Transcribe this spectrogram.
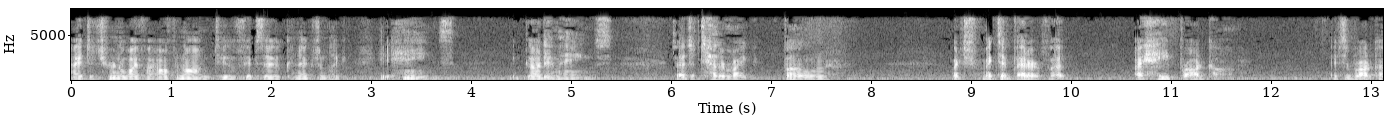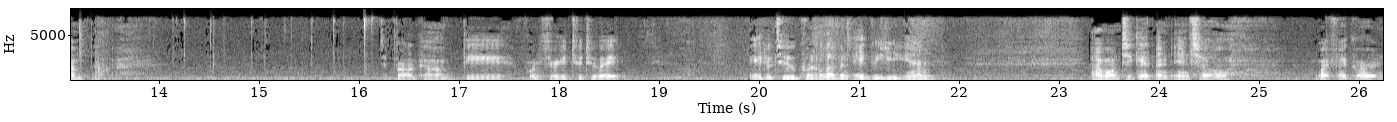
I had to turn the Wi-Fi off and on to fix a connection. Like it hangs, it goddamn hangs. So I had to tether my phone, which makes it better. But I hate Broadcom. It's a Broadcom. It's a Broadcom B43228 802.11 AVDN. I want to get an Intel Wi-Fi card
